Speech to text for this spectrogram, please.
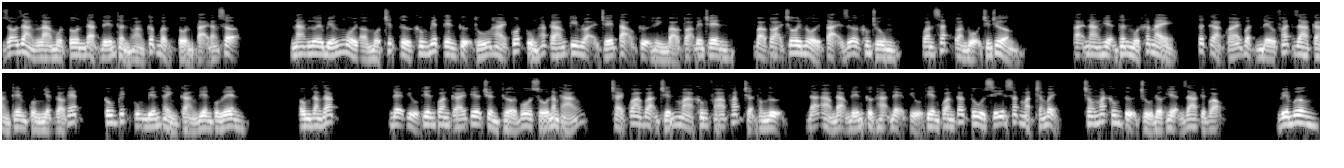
rõ ràng là một tôn đạt đến thần hoàng cấp bậc tồn tại đáng sợ nàng lười biếng ngồi ở một chiếc từ không biết tên cự thú hải cốt cùng hắc cám kim loại chế tạo cự hình bảo tọa bên trên, bảo tọa trôi nổi tại giữa không trung, quan sát toàn bộ chiến trường. Tại nàng hiện thân một khắc này, tất cả quái vật đều phát ra càng thêm cuồng nhiệt gào thét, công kích cũng biến thành càng điên cuồng lên. Ông giang giác, đệ cửu thiên quan cái kia truyền thừa vô số năm tháng, trải qua vạn chiến mà không phá pháp trận phòng ngự, đã ảm đạm đến cực hạn đệ cửu thiên quan các tu sĩ sắc mặt trắng bệnh, trong mắt không tự chủ được hiện ra tuyệt vọng. Viêm vương,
